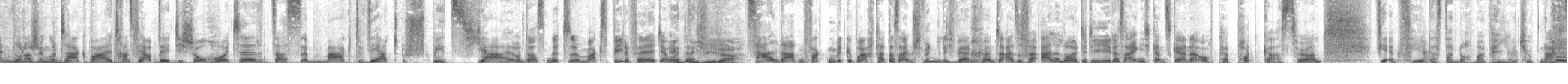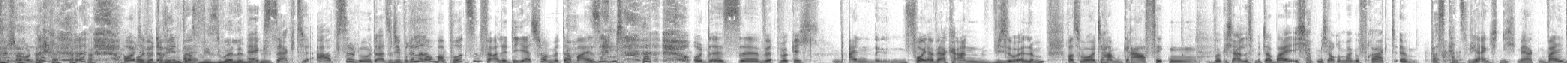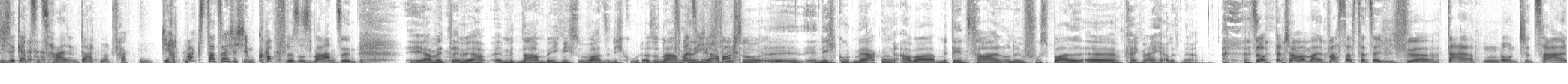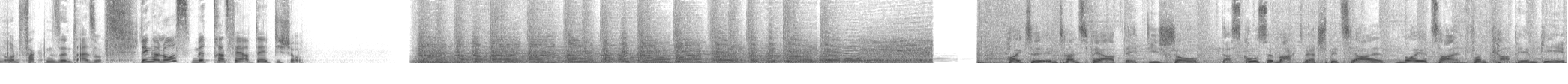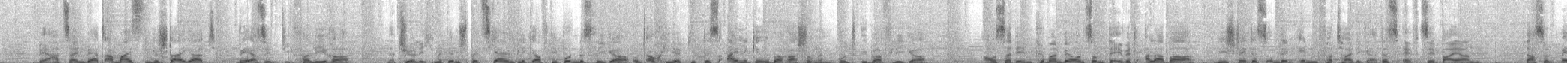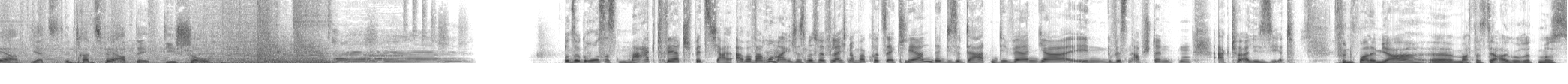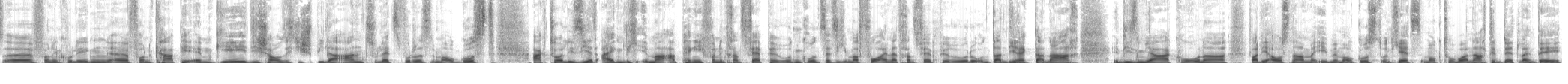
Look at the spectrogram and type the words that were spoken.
Einen wunderschönen guten Tag bei Transfer Update, die Show. Heute das Marktwert-Spezial. Und das mit äh, Max Bielefeld, der heute Endlich wieder. Zahlen, Daten, Fakten mitgebracht hat, das einem schwindelig werden könnte. Also für alle Leute, die das eigentlich ganz gerne auch per Podcast hören. Wir empfehlen das dann nochmal per YouTube nachzuschauen. heute, heute wird auf dringend das Visuelle benötigt. Exakt, absolut. Also die Brille nochmal putzen für alle, die jetzt schon mit dabei sind. Und es äh, wird wirklich ein Feuerwerk an Visuellem, was wir heute haben. Grafiken, wirklich alles mit dabei. Ich habe mich auch immer gefragt, äh, was kannst du dir eigentlich nicht merken? Weil diese ganzen Zahlen, Daten und Fakten, die hat Max tatsächlich im Kopf. Das ist Wahnsinn. Ja, mit, äh, mit Namen bin ich nicht so wahnsinnig gut. Also Namen kann ich mir ab und zu äh, nicht gut merken, aber mit den Zahlen und im Fußball äh, kann ich mir eigentlich alles merken. So, dann schauen wir mal, was das tatsächlich für Daten und Zahlen und Fakten sind. Also, legen wir los mit Transfer Update, die Show. Heute im Transfer Update die Show. Das große Marktwert-Spezial. Neue Zahlen von KPMG. Wer hat seinen Wert am meisten gesteigert? Wer sind die Verlierer? Natürlich mit dem speziellen Blick auf die Bundesliga. Und auch hier gibt es einige Überraschungen und Überflieger. Außerdem kümmern wir uns um David Alaba. Wie steht es um den Innenverteidiger des FC Bayern? Das und mehr jetzt in Transfer Update, die Show. Unser großes Marktwert-Spezial. Aber warum eigentlich? Das müssen wir vielleicht noch mal kurz erklären, denn diese Daten, die werden ja in gewissen Abständen aktualisiert. Fünfmal im Jahr äh, macht das der Algorithmus äh, von den Kollegen äh, von KPMG. Die schauen sich die Spieler an. Zuletzt wurde das im August aktualisiert, eigentlich immer abhängig von den Transferperioden, grundsätzlich immer vor einer Transferperiode und dann direkt danach. In diesem Jahr Corona war die Ausnahme eben im August und jetzt im Oktober nach dem Deadline Day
